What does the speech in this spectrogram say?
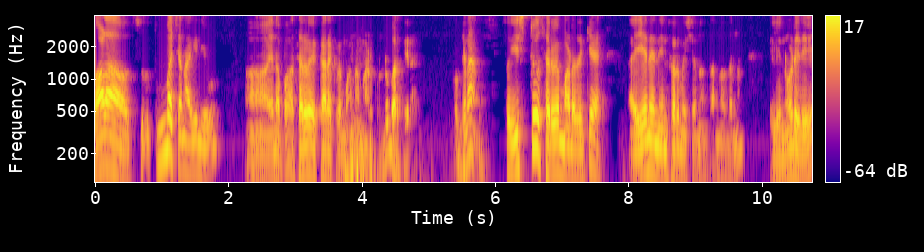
ಭಾಳ ಸು, ತುಂಬ ಚೆನ್ನಾಗಿ ನೀವು ಏನಪ್ಪ, ಸರ್ವೆ ಕಾರ್ಯಕ್ರಮವನ್ನು ಮಾಡಿಕೊಂಡು ಬರ್ತೀರಾ? ಓಕೆನಾ? ಸೊ ಇಷ್ಟು ಸರ್ವೆ ಮಾಡೋದಕ್ಕೆ ಏನೇನು ಇನ್ಫಾರ್ಮೇಷನ್ ಅಂತ ಅನ್ನೋದನ್ನು ಇಲ್ಲಿ ನೋಡಿದ್ದೀವಿ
